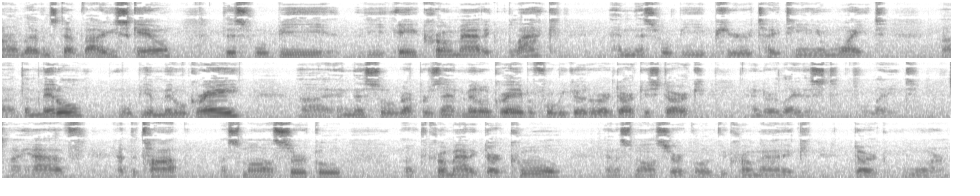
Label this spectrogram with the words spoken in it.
our 11 step value scale. This will be the achromatic black and this will be pure titanium white. Uh, the middle will be a middle gray uh, and this will represent middle gray before we go to our darkest dark and our lightest light. I have at the top a small circle of the chromatic dark cool and a small circle of the chromatic dark warm.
